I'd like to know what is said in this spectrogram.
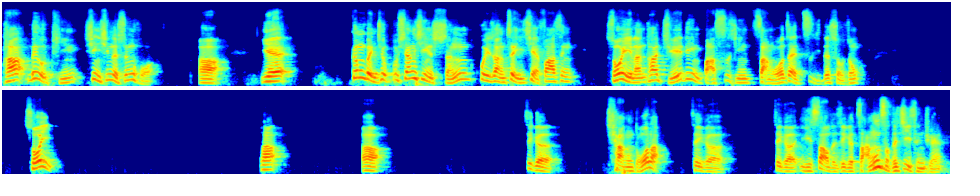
他没有凭信心的生活啊，也根本就不相信神会让这一切发生，所以呢，他决定把事情掌握在自己的手中，所以他啊，这个抢夺了。这个这个以扫的这个长子的继承权，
